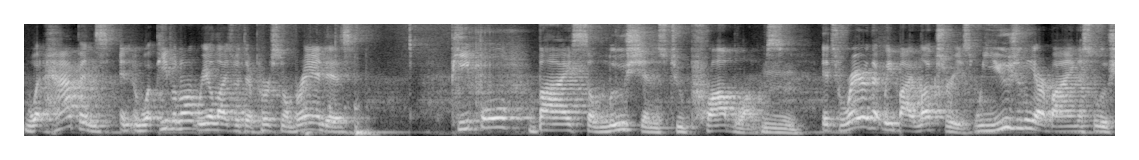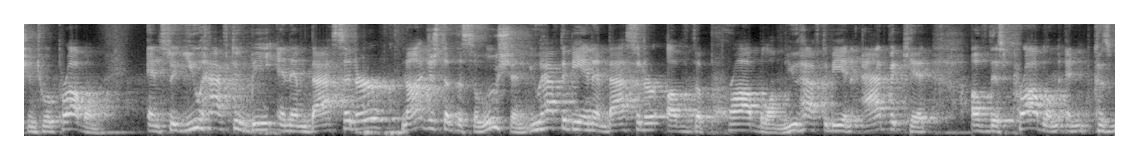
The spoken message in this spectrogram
what happens, and what people don't realize with their personal brand is people buy solutions to problems. Hmm. It's rare that we buy luxuries. We usually are buying a solution to a problem. And so you have to be an ambassador, not just of the solution, you have to be an ambassador of the problem. You have to be an advocate of this problem. And because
